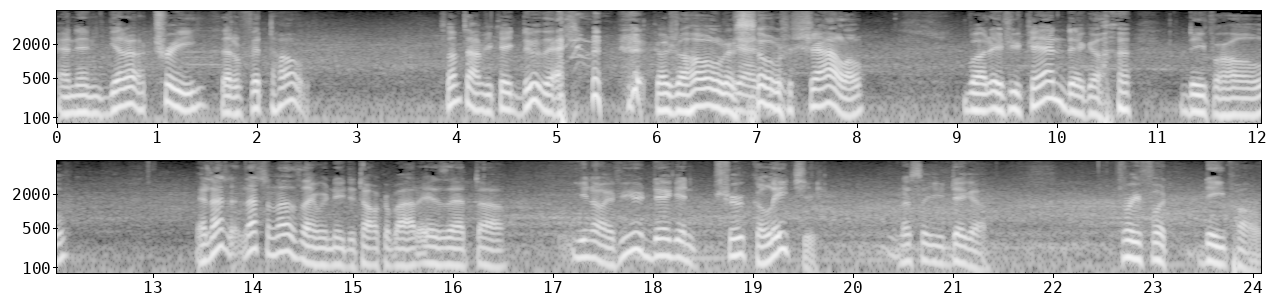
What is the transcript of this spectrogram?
And then get a tree that'll fit the hole. Sometimes you can't do that because the hole is Yeah. so shallow. But if you can dig a deeper hole, and that's that's another thing we need to talk about is that uh, you know if you're digging true caliche, let's say you dig a three foot deep hole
